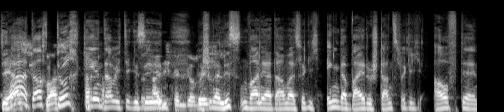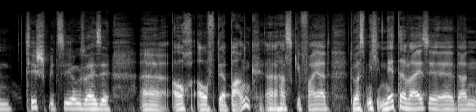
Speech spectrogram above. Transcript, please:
Ja, was? doch, was? durchgehend habe ich dir gesehen. Die Journalisten waren ja damals wirklich eng dabei. Du standst wirklich auf den Tisch beziehungsweise äh, auch auf der Bank, äh, hast gefeiert. Du hast mich netterweise äh, dann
